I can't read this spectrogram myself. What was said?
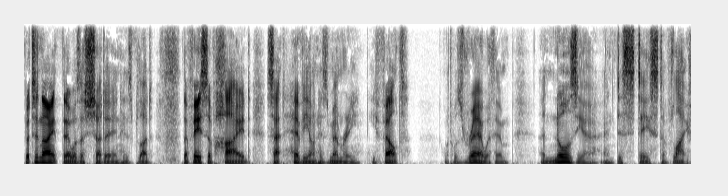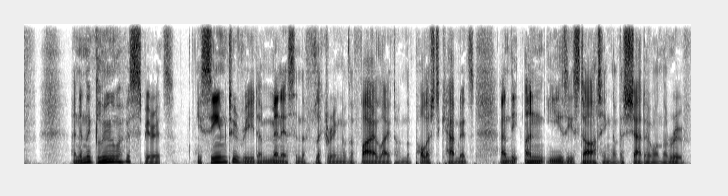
But tonight there was a shudder in his blood. The face of Hyde sat heavy on his memory. He felt, what was rare with him, a nausea and distaste of life, and in the gloom of his spirits he seemed to read a menace in the flickering of the firelight on the polished cabinets and the uneasy starting of the shadow on the roof.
